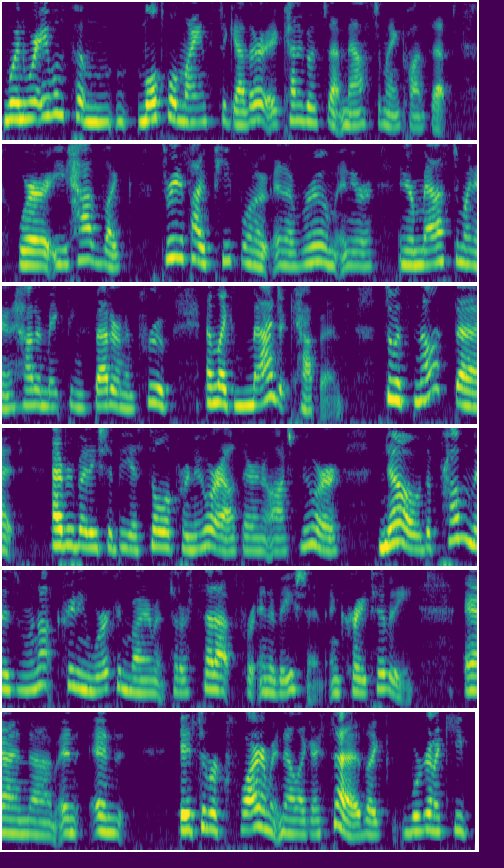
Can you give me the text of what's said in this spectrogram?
when we're able to put m- multiple minds together, it kind of goes to that mastermind concept where you have like three to five people in a, in a room and you're and you're masterminding how to make things better and improve and like magic happens. So it's not that everybody should be a solopreneur out there and an entrepreneur. No, the problem is we're not creating work environments that are set up for innovation and creativity, and um, and and it's a requirement now. Like I said, like we're gonna keep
